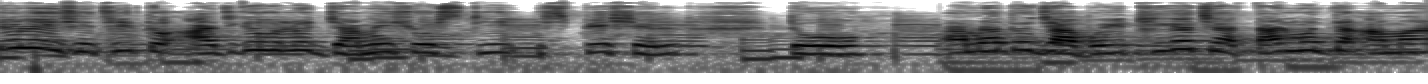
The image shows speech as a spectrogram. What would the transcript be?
চলে এসেছি। তো আজকে হলো জামাই ষষ্ঠী স্পেশাল তো আমরা তো যাবই, ঠিক আছে? আর তার মধ্যে আমার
